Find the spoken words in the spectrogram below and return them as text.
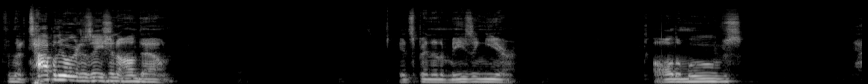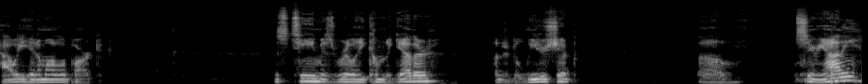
from the top of the organization on down. It's been an amazing year. All the moves, Howie hit them out of the park. This team has really come together under the leadership of Sirianni,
